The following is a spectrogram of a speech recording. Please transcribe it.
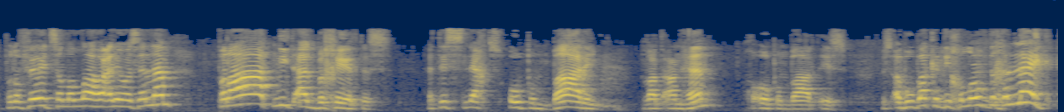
De profeet sallallahu alayhi wa sallam praat niet uit begeertes. Het is slechts openbaring wat aan hem geopenbaard is. Dus Abu Bakr die geloofde gelijk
